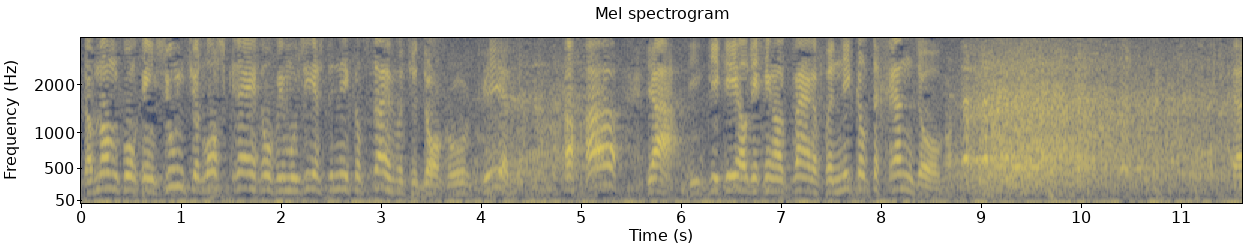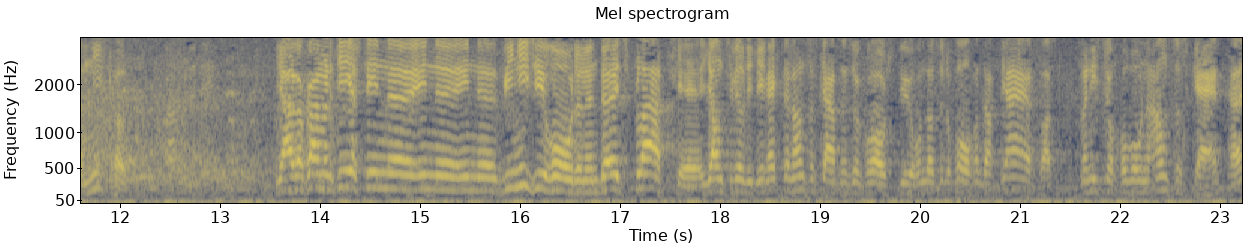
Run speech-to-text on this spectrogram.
Dat man kon geen zoentje loskrijgen of hij moest eerst de nikkelstuivertje dokken. Hoe weet Ja, die, die kerel die ging als het ware vernikkeld de grens over. vernikkeld. Ja, we kwamen het eerst in, uh, in, uh, in uh, een Duits plaatsje. Jansen wilde direct een Anserskaart naar zijn vrouw sturen, omdat ze de volgende dag jarig was. Maar niet zo'n gewone Anserskaart, hè.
